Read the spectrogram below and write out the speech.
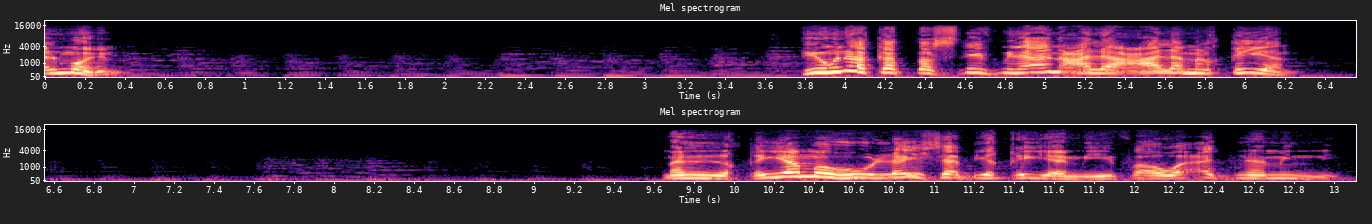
المهم في هناك التصنيف بناء على عالم القيم. من قيمه ليس بقيمي فهو أدنى مني.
